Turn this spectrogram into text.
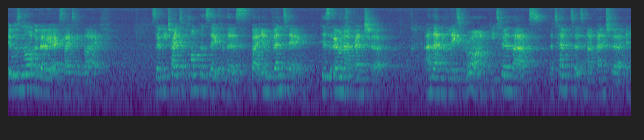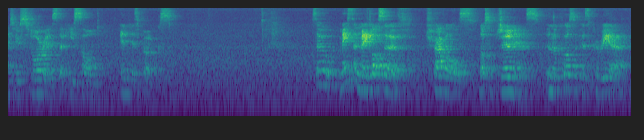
it was not a very exciting life. So he tried to compensate for this by inventing his own adventure. And then later on, he turned that attempt at an adventure into stories that he sold in his books. So Mason made lots of travels, lots of journeys in the course of his career.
